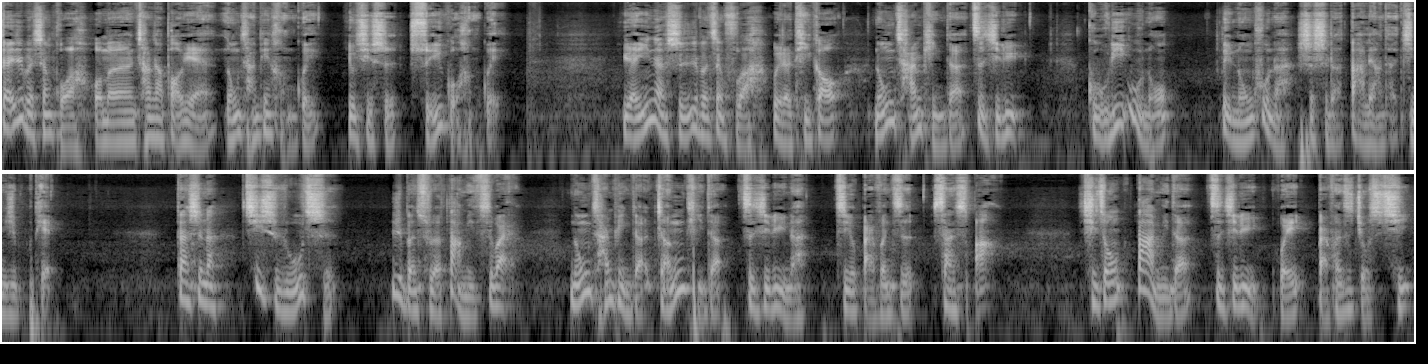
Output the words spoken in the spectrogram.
在日本生活啊，我们常常抱怨农产品很贵，尤其是水果很贵。原因呢是日本政府啊，为了提高农产品的自给率，鼓励务农，对农户呢实施了大量的经济补贴。但是呢，即使如此。日本除了大米之外，农产品的整体的自给率呢只有百分之三十八，其中大米的自给率为百分之九十七，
